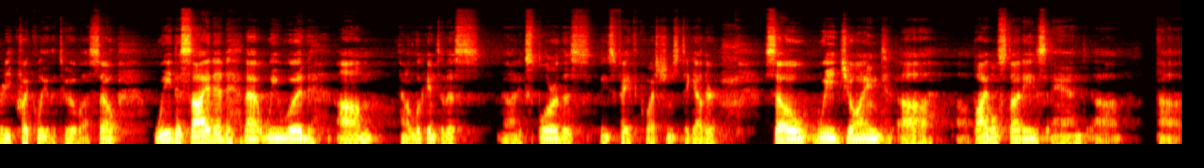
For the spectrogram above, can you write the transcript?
pretty quickly, the two of us. So we decided that we would um, kind of look into this, uh, explore this these faith questions together. So we joined uh, uh, Bible studies and uh, uh,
